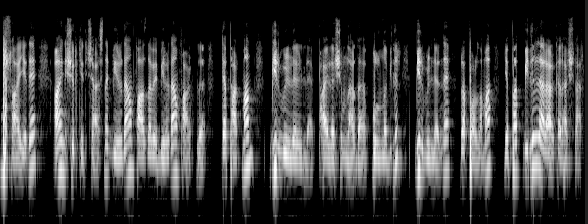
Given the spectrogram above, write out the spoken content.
Bu sayede aynı şirket içerisinde birden fazla ve birden farklı departman birbirleriyle paylaşımlarda bulunabilir. Birbirlerine raporlama yapabilirler arkadaşlar.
